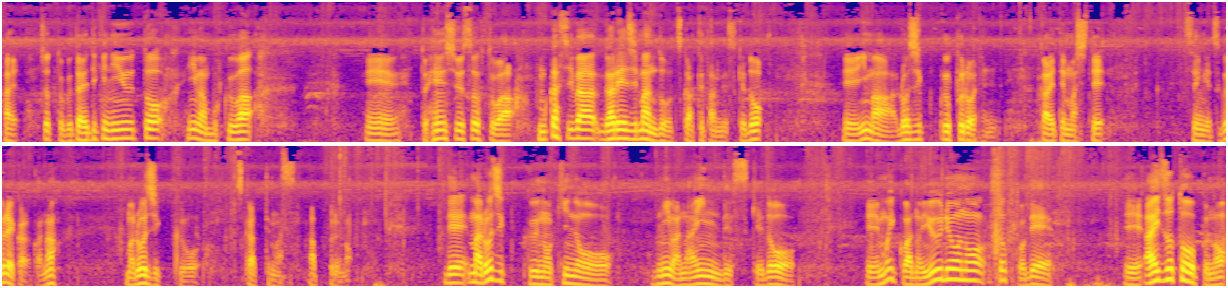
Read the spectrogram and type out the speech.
はい、ちょっと具体的に言うと今僕は、えー、っと編集ソフトは昔は GarageBand を使ってたんですけど、えー、今 Logic Pro に変えてまして先月ぐらいからかな、まあ、ロジックを使ってます。 Apple の。で、まあ、ロジックの機能にはないんですけど、え、もう1個あの有料のソフトで、え、 iZotope の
